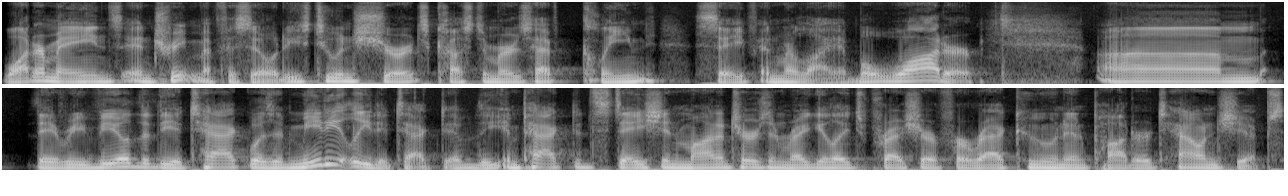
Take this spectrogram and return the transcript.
water mains, and treatment facilities to ensure its customers have clean, safe, and reliable water. Um, they revealed that the attack was immediately detected. The impacted station monitors and regulates pressure for Raccoon and Potter townships.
